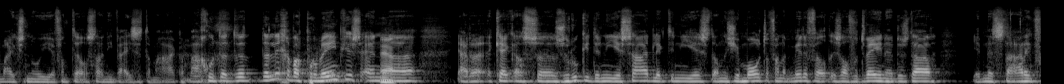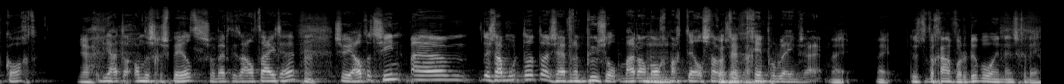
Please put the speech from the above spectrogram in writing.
Mike Snoeien van Telstar niet wijzer te maken. Maar goed, er, liggen wat probleempjes. En Ja. ja, kijk, als Zerouki er niet is, Sadilek er niet is... dan is je motor van het middenveld is al verdwenen. Dus daar, je hebt net Staring verkocht. Ja. Die had anders gespeeld. Zo werkt het altijd, hè. Zul je altijd zien. Ehm, dus daar moet, dat, dat is even een puzzel. Maar dan nog mag Telstar natuurlijk geen probleem zijn. Nee, nee. Dus we gaan voor de dubbel in Enschede.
